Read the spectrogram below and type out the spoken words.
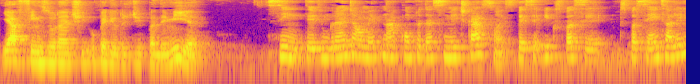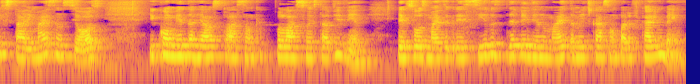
e afins durante o período de pandemia? Sim, teve um grande aumento na compra dessas medicações. Percebi que os pacientes além de estarem mais ansiosos e com medo da real situação que a população está vivendo, pessoas mais agressivas dependendo mais da medicação para ficarem bem.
